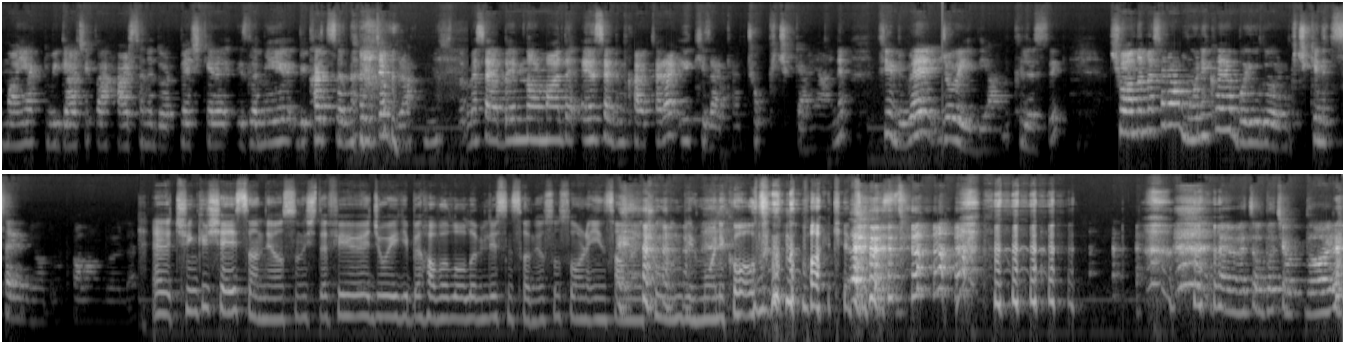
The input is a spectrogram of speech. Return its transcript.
manyak gibi gerçekten her sene 4-5 kere izlemeyi birkaç sene önce bırakmıştım. Mesela benim normalde en sevdiğim karakterler ilk izlerken çok küçükken yani Phoebe ve Joey'di yani klasik. Şu anda mesela Monica'ya bayılıyorum. Küçükken hiç sevmiyordum. Evet çünkü şey sanıyorsun işte Phoebe ve Joey gibi havalı olabilirsin sanıyorsun. Sonra insanların çoğunun bir Monica olduğunu fark ediyorsun. evet o da çok doğru.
